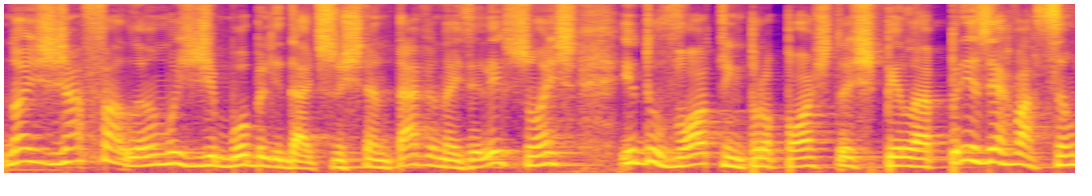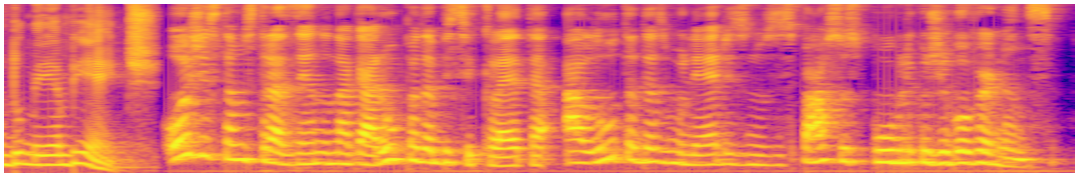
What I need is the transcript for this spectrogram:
nós já falamos de mobilidade sustentável nas eleições e do voto em propostas pela preservação do meio ambiente. Hoje estamos trazendo na Garupa da Bicicleta a luta das mulheres nos espaços públicos de governança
